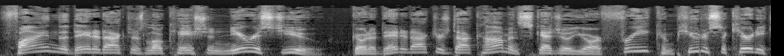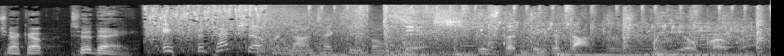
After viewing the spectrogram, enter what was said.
Find the Data Doctors location nearest you. Go to datadoctors.com and schedule your free computer security checkup today. It's the tech show for non-tech people. This is the Data Doctors radio program.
